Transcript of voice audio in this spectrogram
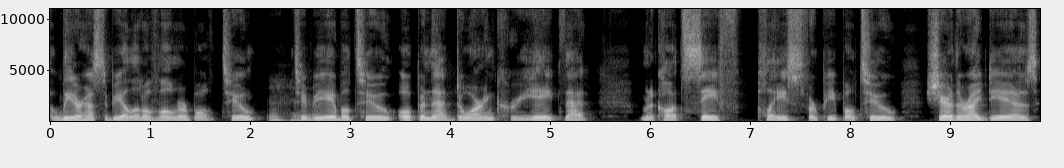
leader has to be a little vulnerable too, mm-hmm. to be able to open that door and create that, I'm going to call it safe place for people to share their ideas,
